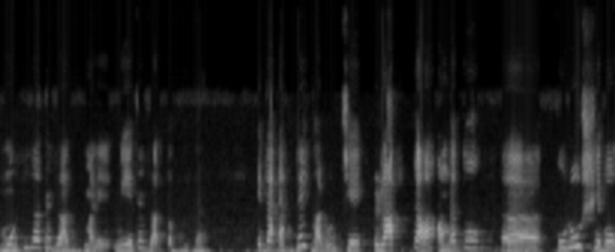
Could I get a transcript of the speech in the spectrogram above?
মহিলাদের রাত মানে মেয়েদের রাত দখল এটা একটাই কারণ যে রাতটা আমরা তো পুরুষ এবং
